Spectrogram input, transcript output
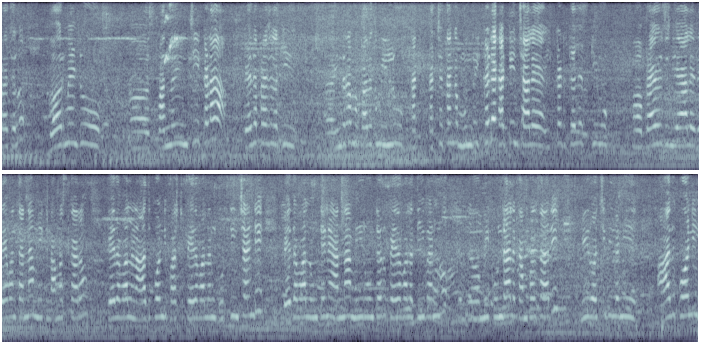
ప్రజలు. గవర్నమెంట్ స్పందించి ఇక్కడ పేద ప్రజలకి ఇందిరమ్మ పథకం ఇల్లు ఖచ్చితంగా ముందు ఇక్కడే కట్టించాలి. ఇక్కడికి వెళ్ళే స్కీము ప్రయోజనం చేయాలి. రేవంత్ అన్న మీకు నమస్కారం. పేదవాళ్ళని ఆదుకోండి. ఫస్ట్ పేదవాళ్ళని గుర్తించండి. పేదవాళ్ళు ఉంటేనే అన్న మీరు ఉంటారు. పేదవాళ్ళ దీవెనలు మీకు ఉండాలి కంపల్సరీ. మీరు వచ్చి వీళ్ళని ఆదుకొని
